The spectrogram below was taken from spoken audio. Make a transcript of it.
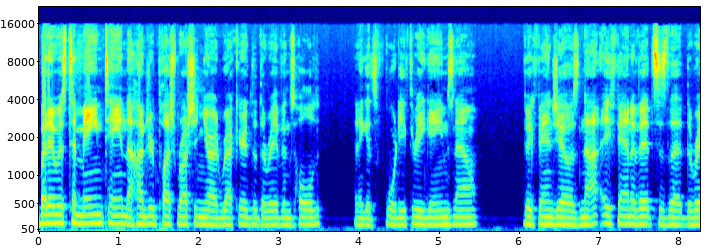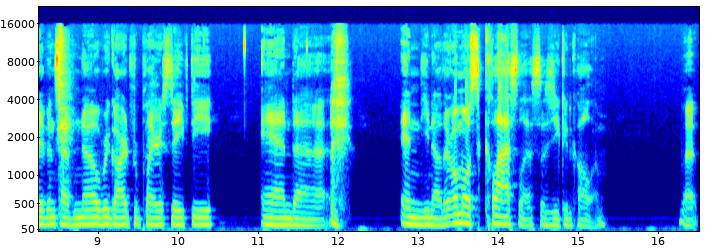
but it was to maintain the hundred-plus rushing yard record that the Ravens hold. I think it's 43 games now. Vic Fangio is not a fan of it. Says that the Ravens have no regard for player safety, and uh, and you know they're almost classless, as you could call them. But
